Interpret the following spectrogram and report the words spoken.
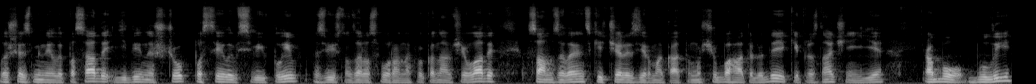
лише змінили посади. Єдине, що посилив свій вплив, звісно, зараз в органах виконавчої влади, сам Зеленський через Єрмака, тому що багато людей, які призначені, є або були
